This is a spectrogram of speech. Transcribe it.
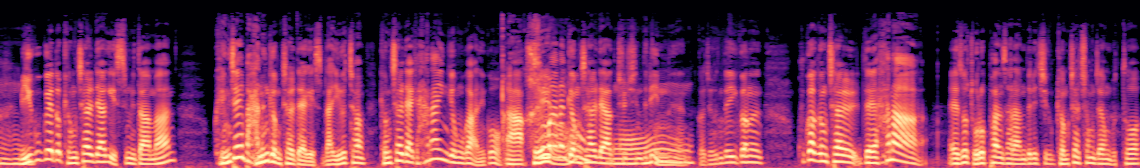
음. 미국에도 경찰 대학이 있습니다만 굉장히 많은 경찰 대학이 있습니다. 이거 참 경찰 대학이 하나인 경우가 아니고 아, 수많은 경찰 대학 출신들이 오. 있는 거죠. 근데 이거는 국가 경찰대 하나 에서 졸업한 사람들이 지금 경찰청장부터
